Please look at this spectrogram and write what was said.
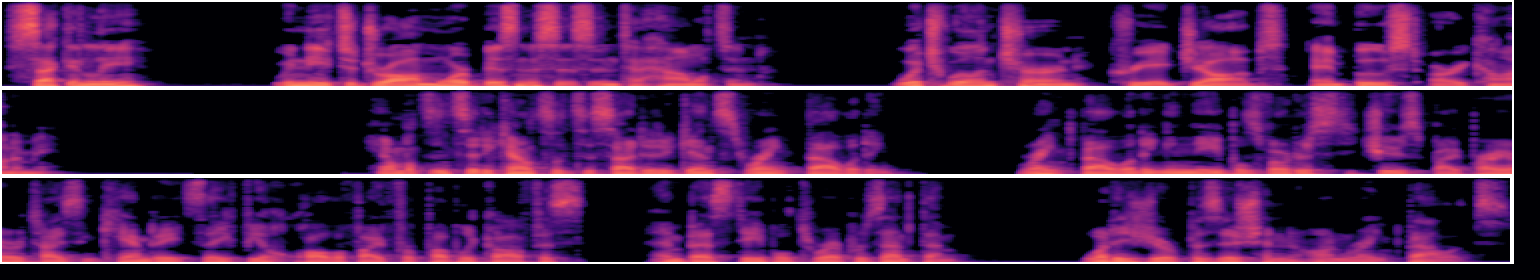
Secondly, we need to draw more businesses into Hamilton which will in turn create jobs and boost our economy. Hamilton City Council decided against ranked balloting. Ranked balloting enables voters to choose by prioritizing candidates they feel qualified for public office and best able to represent them. What is your position on ranked ballots?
